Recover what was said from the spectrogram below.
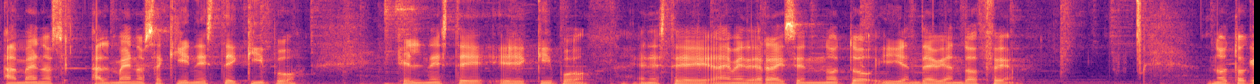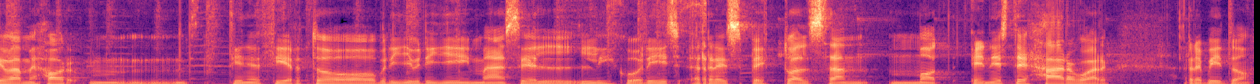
al menos, al menos aquí en este equipo, en este equipo, en este AMD Ryzen Noto y en Debian 12 noto que va mejor, mm, tiene cierto brilli brilli más el Licorice respecto al Sun Mod. En este hardware, repito,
